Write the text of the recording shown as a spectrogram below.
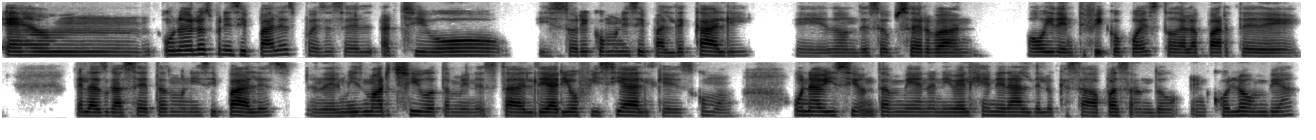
Em, uno de los principales, pues, es el Archivo Histórico Municipal de Cali, eh, donde se observan o identifico, pues, toda la parte de, de las gacetas municipales. En el mismo archivo también está el diario oficial, que es como una visión también a nivel general de lo que estaba pasando en Colombia.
